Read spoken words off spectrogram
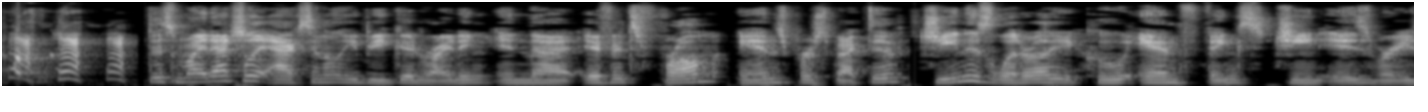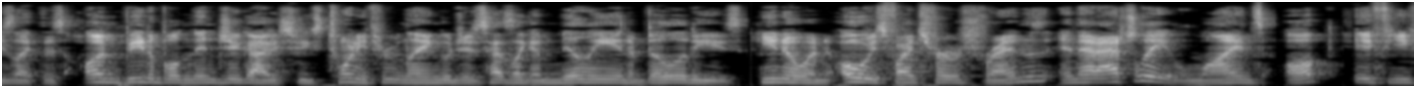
this might actually accidentally be good writing in that if it's from Anne's perspective, Gene is literally who Anne thinks Gene is, where he's like this unbeatable ninja guy who speaks 23 languages, has like a million abilities, you know, and always fights for his friends. And that actually lines up if you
